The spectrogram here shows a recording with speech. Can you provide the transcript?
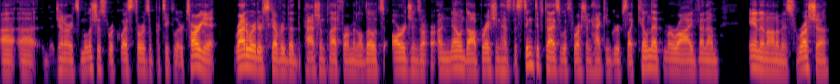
uh, uh, generates malicious requests towards a particular target. Radware discovered that the Passion platform, and although its origins are unknown, the operation has distinctive ties with Russian hacking groups like Killnet, Mirai, Venom, and Anonymous Russia.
